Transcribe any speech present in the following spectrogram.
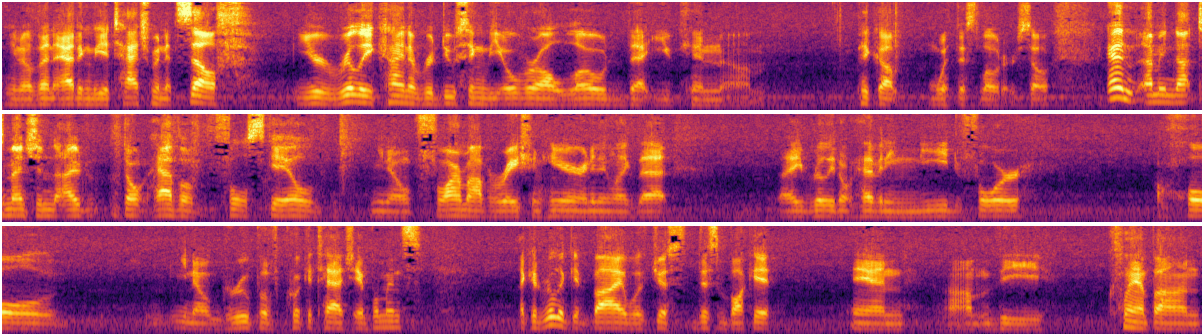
you know, then adding the attachment itself, you're really kind of reducing the overall load that you can um, pick up with this loader. So, and I mean, not to mention, I don't have a full-scale, you know, farm operation here or anything like that. I really don't have any need for a whole, you know, group of quick attach implements. I could really get by with just this bucket and um, the clamp-on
